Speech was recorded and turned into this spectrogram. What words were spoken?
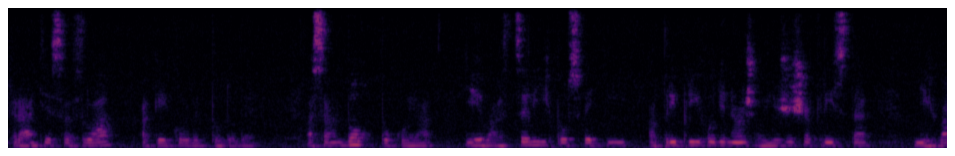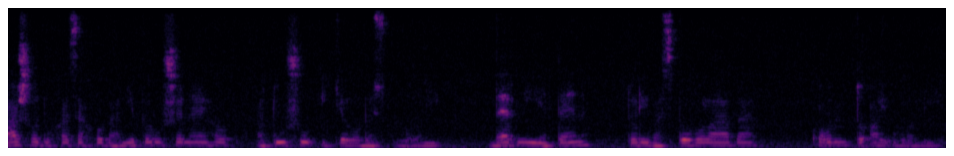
Chránte sa zla akejkoľvek podobe. A sám Boh pokoja nech vás celých posvetí a pri príchode nášho Ježiša Krista nech vášho ducha zachová neporušeného a dušu i telo bez úhony. Verný je ten, ktorý vás povoláva, on to aj urobí.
